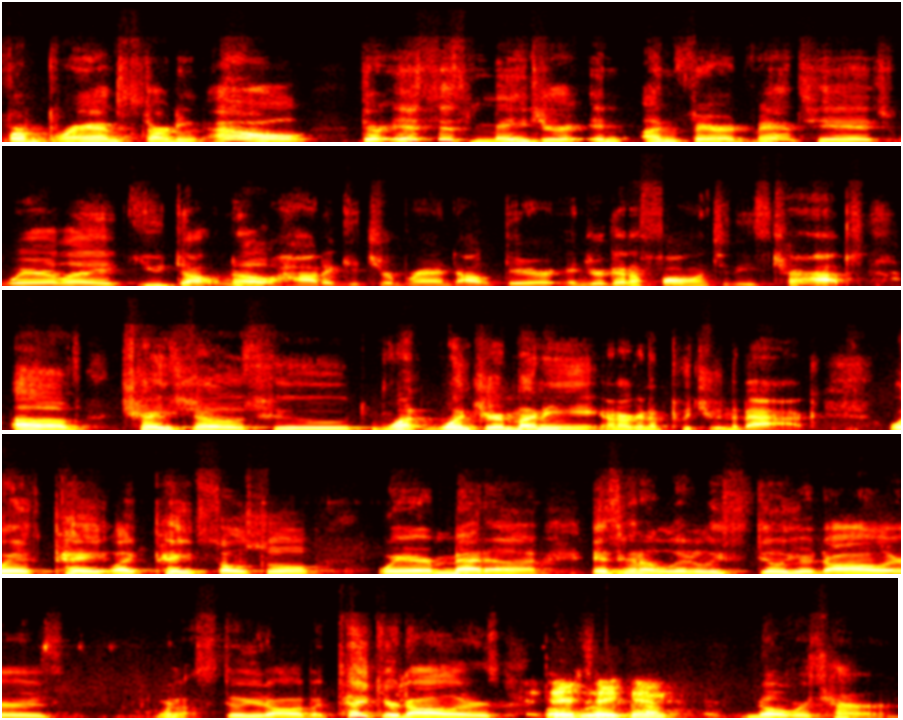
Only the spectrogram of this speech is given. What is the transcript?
for brands starting out there is this major in unfair advantage where like you don't know how to get your brand out there and you're going to fall into these traps of trade shows who want want your money and are going to put you in the back with pay like paid social where meta is going to literally steal your dollars well not steal your dollar but take your dollars they're really taking no return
